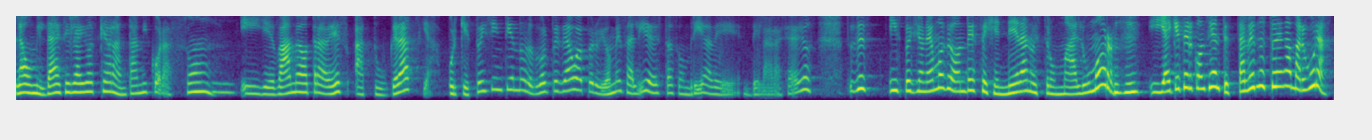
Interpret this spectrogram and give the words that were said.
la humildad de decirle a Dios, quebranta mi corazón y llévame otra vez a tu gracia, porque estoy sintiendo los golpes de agua, pero yo me salí de esta sombría de, la gracia de Dios. Entonces, inspeccionemos de dónde se genera nuestro mal humor y hay que ser conscientes, tal vez no estoy en amargura.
